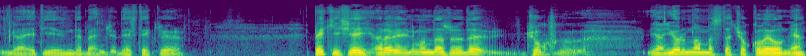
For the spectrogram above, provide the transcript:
Gayet yerinde bence. Destekliyorum. Peki şey ara verelim ondan sonra da çok yani yorumlanması da çok kolay olmayan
